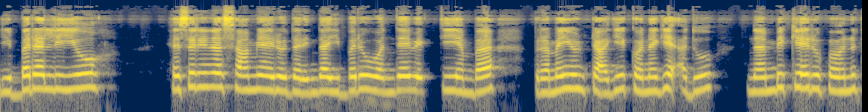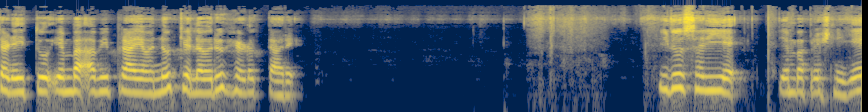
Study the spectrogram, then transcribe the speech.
ಇಬ್ಬರಲ್ಲಿಯೂ ಹೆಸರಿನ ಸಾಮ್ಯ ಇರುವುದರಿಂದ ಇಬ್ಬರೂ ಒಂದೇ ವ್ಯಕ್ತಿ ಎಂಬ ಭ್ರಮೆಯುಂಟಾಗಿ ಕೊನೆಗೆ ಅದು ನಂಬಿಕೆಯ ರೂಪವನ್ನು ತಡೆಯಿತು ಎಂಬ ಅಭಿಪ್ರಾಯವನ್ನು ಕೆಲವರು ಹೇಳುತ್ತಾರೆ. ಇದು ಸರಿಯೇ ಎಂಬ ಪ್ರಶ್ನೆಗೆ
